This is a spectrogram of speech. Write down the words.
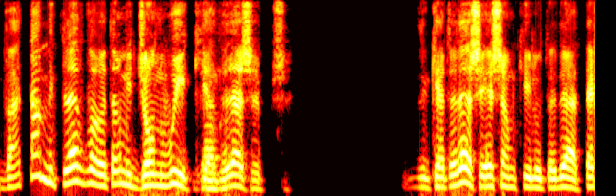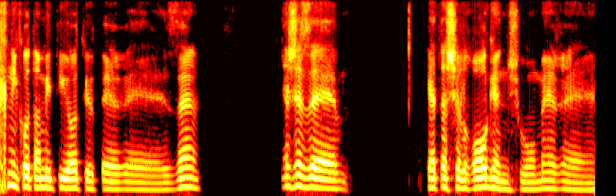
ואתה מתלהב כבר יותר מג'ון וויק, כי אתה יודע ש... כי אתה יודע שיש שם כאילו, אתה יודע, טכניקות אמיתיות יותר, אה, זה. יש איזה קטע של רוגן שהוא אומר, אה,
